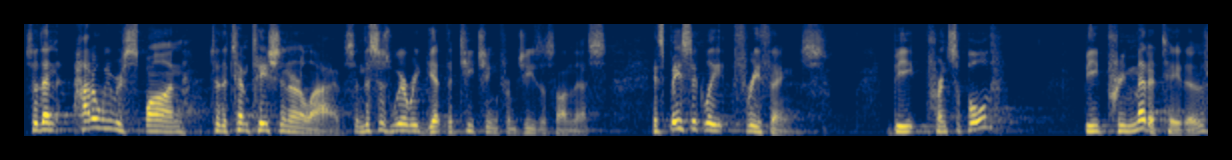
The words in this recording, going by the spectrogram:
so, then how do we respond to the temptation in our lives? And this is where we get the teaching from Jesus on this. It's basically three things be principled, be premeditative,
